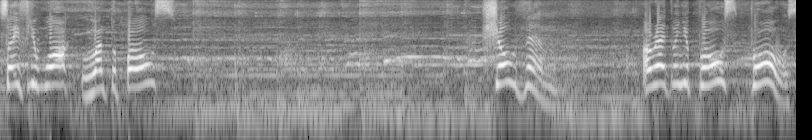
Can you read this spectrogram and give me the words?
So if you walk, we want to pose, show them. All right? When you pose, pose.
